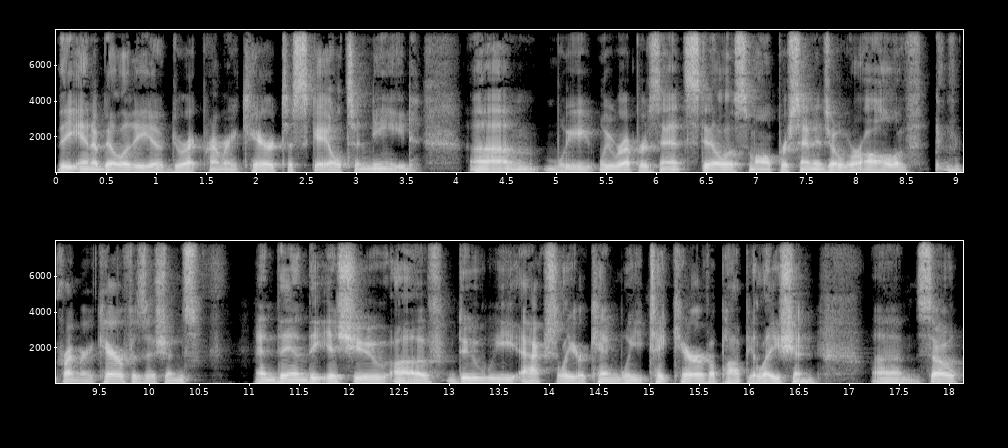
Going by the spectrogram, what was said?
the inability of direct primary care to scale to need. Um, we we represent still a small percentage overall of primary care physicians, and then the issue of do we actually or can we take care of a population? Um, so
